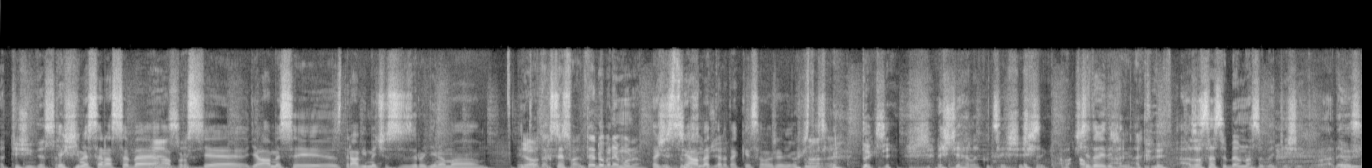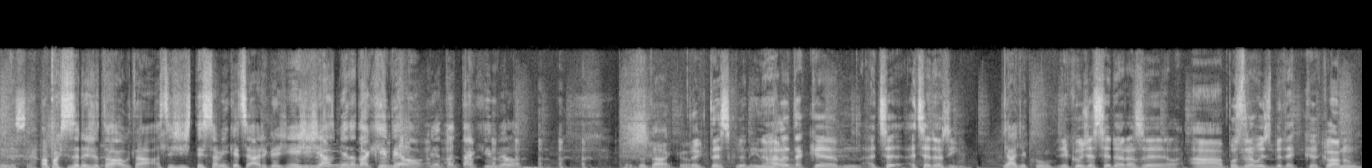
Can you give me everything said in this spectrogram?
a těšíte se. těšíme se na sebe a Jasně. prostě děláme si, strávíme čas s rodinama. Je Jo, to tak to je, fajn, to je dobrý model. takže si stříhá myslím, metr že- taky samozřejmě už. No, takže ještě, hele, kuci, ještě, ještě, Ještě- a, ještě to vydržíme. A, a, a, zase se budeme na sebe těšit. A se. A pak si sedneš do toho auta a slyšíš ty samý keci a řekneš, ježíš, já, mě to tak chybělo, mě to tak chybělo. Je to tak, jo. Tak to je skvělý. No hele, tak em, ať se, ať se daří. Já děkuju, Děkuji, že jsi dorazil a pozdravuji zbytek klanu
